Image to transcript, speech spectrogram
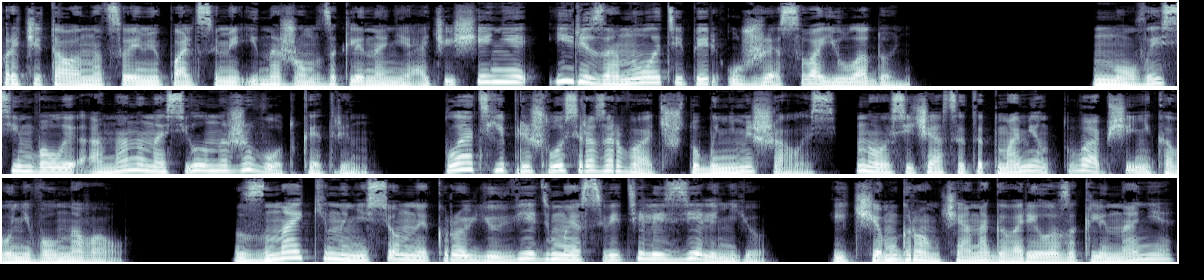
прочитала над своими пальцами и ножом заклинание очищения и резанула теперь уже свою ладонь. Новые символы она наносила на живот Кэтрин. Платье пришлось разорвать, чтобы не мешалось, но сейчас этот момент вообще никого не волновал. Знайки, нанесенные кровью ведьмы, осветились зеленью, и чем громче она говорила заклинание,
